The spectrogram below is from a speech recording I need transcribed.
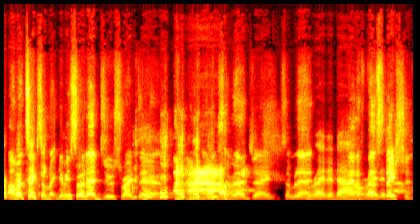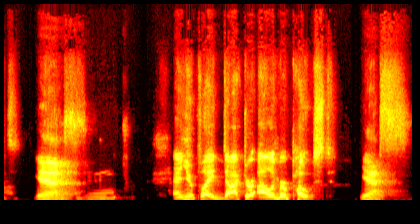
I'm gonna take some. Give me some of that juice right there. some of that, Jay. Some of that. Write it down. Manifestations. It yes. Mm-hmm. And you played Dr. Oliver Post. Yes.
